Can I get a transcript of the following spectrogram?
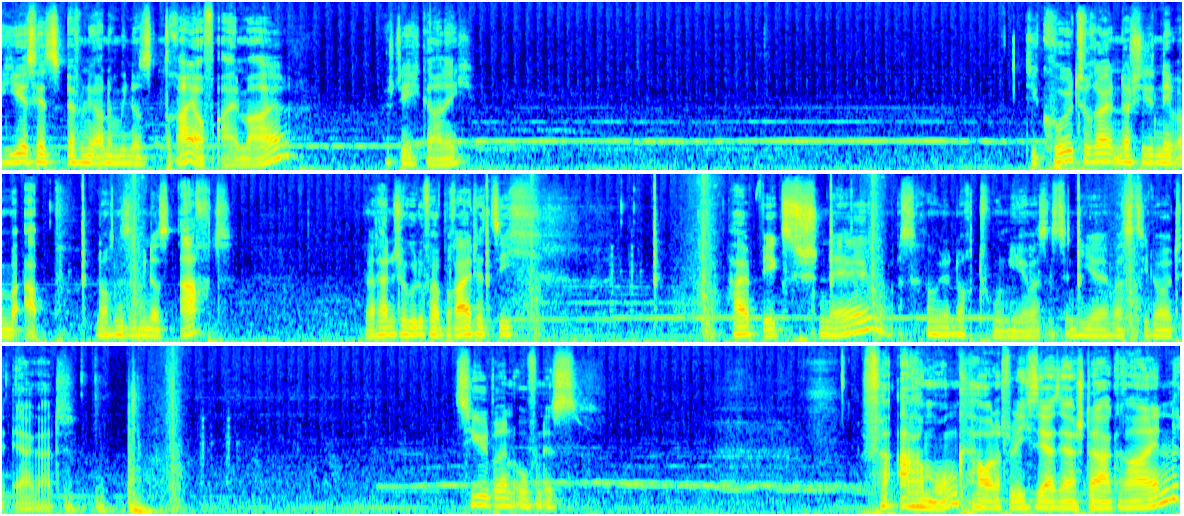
Hier ist jetzt öffentliche Ordnung minus 3 auf einmal. Verstehe ich gar nicht. Die kulturellen Unterschiede nehmen aber ab. Noch sind minus 8. Lateinische Kultur verbreitet sich halbwegs schnell. Was können wir denn noch tun hier? Was ist denn hier, was die Leute ärgert? Ziegelbrennofen ist Verarmung. Haut natürlich sehr, sehr stark rein.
